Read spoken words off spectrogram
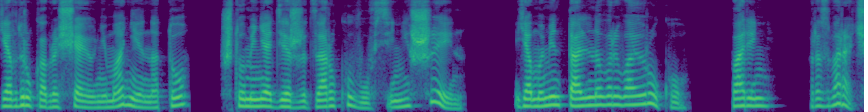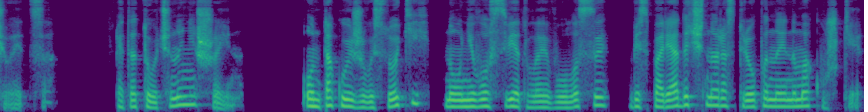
я вдруг обращаю внимание на то, что меня держит за руку вовсе не Шейн. Я моментально вырываю руку. Парень разворачивается. Это точно не Шейн. Он такой же высокий, но у него светлые волосы, беспорядочно растрепанные на макушке.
